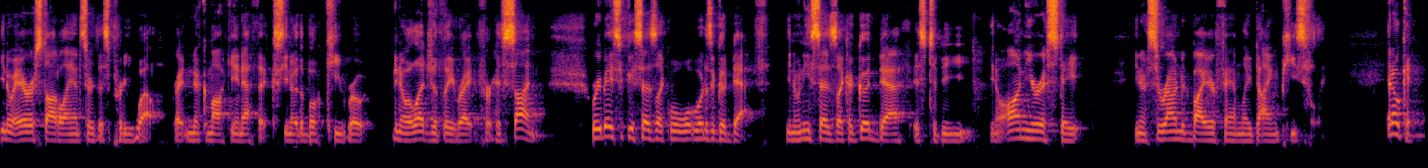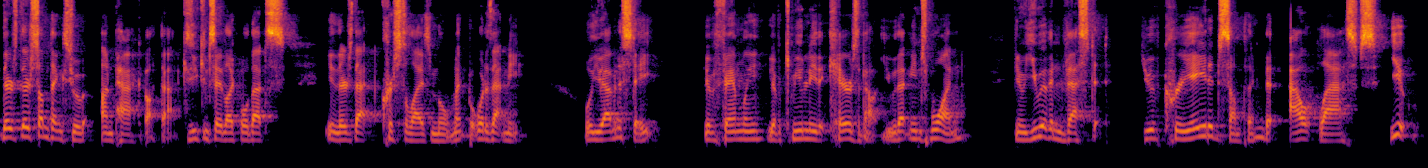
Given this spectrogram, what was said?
you know, Aristotle answered this pretty well, right? Nicomachean Ethics, you know, the book he wrote, you know, allegedly, right, for his son, where he basically says like, well, what is a good death? You know, and he says like a good death is to be, you know, on your estate, you know, surrounded by your family, dying peacefully. And okay, there's there's some things to unpack about that because you can say like, well, that's you know, there's that crystallized moment, but what does that mean? Well, you have an estate, you have a family, you have a community that cares about you. That means one, you know, you have invested. You have created something that outlasts you.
